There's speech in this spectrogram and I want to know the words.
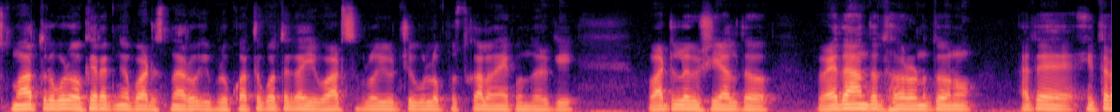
స్మార్తులు కూడా ఒకే రకంగా పాటిస్తున్నారు. ఇప్పుడు కొత్త కొత్తగా ఈ వాట్సాప్లో యూట్యూబ్లో పుస్తకాలు అనేక దొరికి. వాటిలో విషయాలతో వేదాంత ధోరణితోనూ అయితే ఇతర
